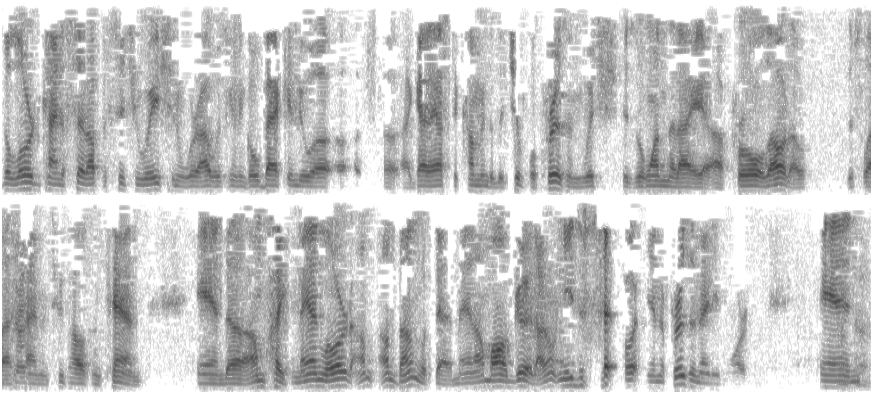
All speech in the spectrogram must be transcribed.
the Lord kind of set up a situation where I was going to go back into a, a, a. I got asked to come into the Chippewa prison, which is the one that I uh, paroled out of this last Okay. time in 2010. And uh, I'm like, man, Lord, I'm I'm done with that, man. I'm all good. I don't need to set foot in a prison anymore. And Okay.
